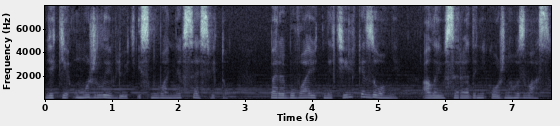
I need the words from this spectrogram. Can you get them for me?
які уможливлюють існування Всесвіту, перебувають не тільки зовні, але й усередині кожного з вас.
